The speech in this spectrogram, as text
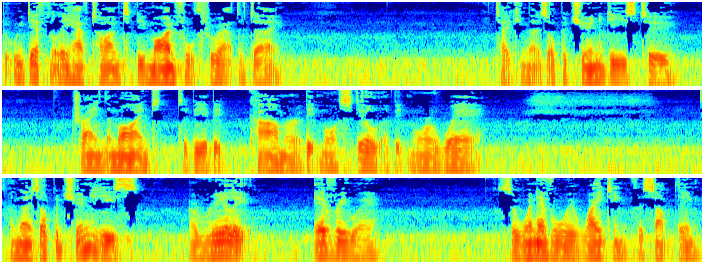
but we definitely have time to be mindful throughout the day. Taking those opportunities to train the mind to be a bit calmer, a bit more still, a bit more aware. And those opportunities are really everywhere. So, whenever we're waiting for something,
